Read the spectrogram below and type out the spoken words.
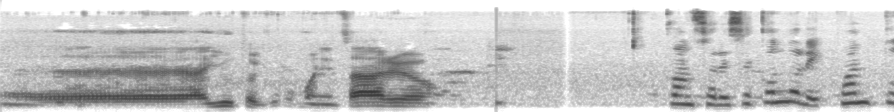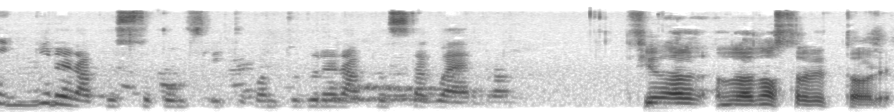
eh, aiuto umanitario. Console, secondo lei quanto durerà questo conflitto, quanto durerà questa guerra? Fino alla nostra vittoria.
